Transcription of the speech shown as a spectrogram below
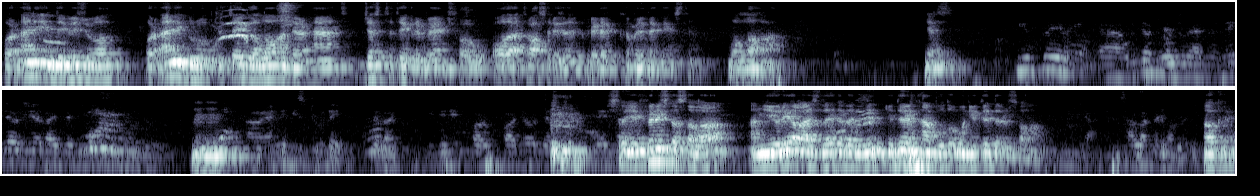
for any individual or any group to take the law in their hands just to take revenge for all the atrocities that created, committed against him. Wallahu a'lam. Yes. You pray uh, without wudu and later realize that you didn't wudu, hmm uh, and it is too late. So like you did it for Fajr, then So you finish the salah and you realize later that you you didn't have wudu when you did the salah. yeah, Salah time already. Okay.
